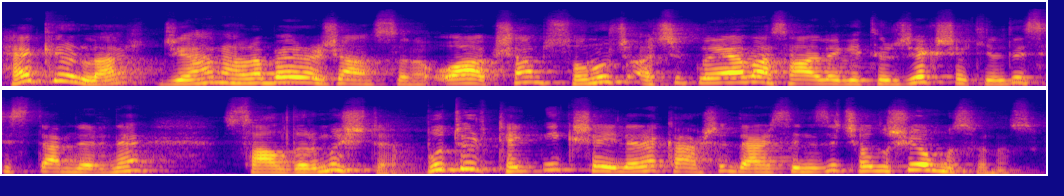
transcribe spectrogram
hackerlar Cihan Haber Ajansı'nı o akşam sonuç açıklayamaz hale getirecek şekilde sistemlerine saldırmıştı. Bu tür teknik şeylere karşı dersinizi çalışıyor musunuz?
